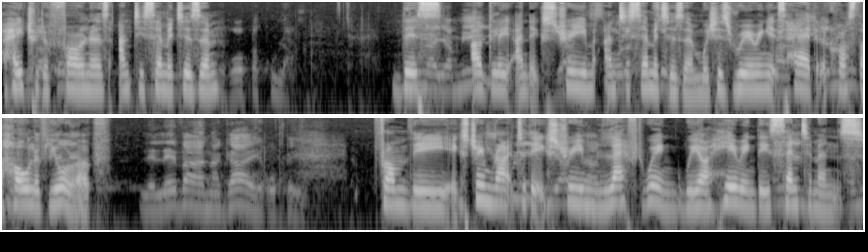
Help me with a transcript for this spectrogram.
hatred of foreigners, anti Semitism. This ugly and extreme anti Semitism, which is rearing its head across the whole of Europe. From the extreme right to the extreme left wing, we are hearing these sentiments.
